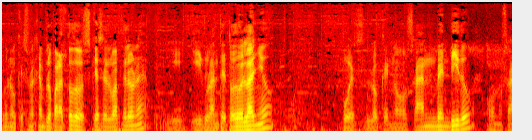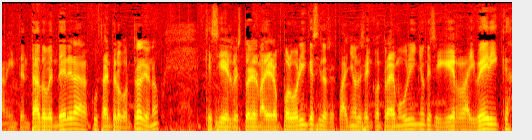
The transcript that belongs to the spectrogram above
bueno, que es un ejemplo para todos, que es el Barcelona, y, y durante todo el año, pues lo que nos han vendido o nos han intentado vender era justamente lo contrario, ¿no? Que si el vestuario del Madrid era un polvorín, que si los españoles en contra de Mourinho, que si guerra ibérica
